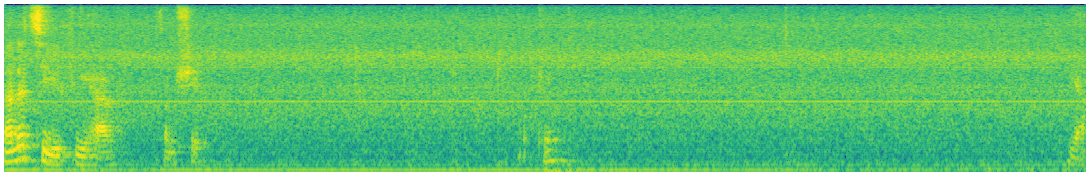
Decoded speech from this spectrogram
Now let's see if we have some shape okay. Yeah.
